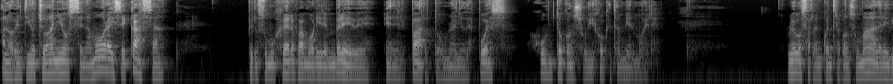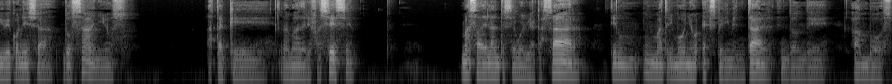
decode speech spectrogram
A los 28 años se enamora y se casa, pero su mujer va a morir en breve, en el parto, un año después, junto con su hijo que también muere. Luego se reencuentra con su madre, vive con ella dos años, hasta que la madre fallece. Más adelante se vuelve a casar, tiene un, matrimonio experimental en donde ambos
